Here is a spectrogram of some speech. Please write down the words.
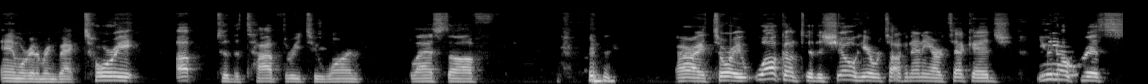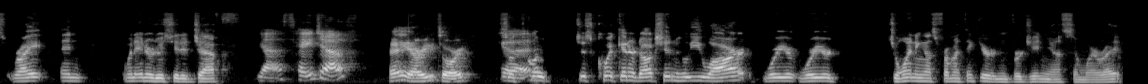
And we're gonna bring back Tori up to the top three, two, one. Blast off. All right, Tori, welcome to the show here. We're talking NAR Tech Edge. You know Chris, right? And I'm gonna introduce you to Jeff. Yes. Hey, Jeff. Hey, how are you, Tori? So Good. Tori, just quick introduction, who you are, where you're where you're joining us from. I think you're in Virginia somewhere, right?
